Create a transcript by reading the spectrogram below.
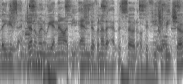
Ladies and gentlemen, we are now at the end of another episode of the Future Beats Show.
